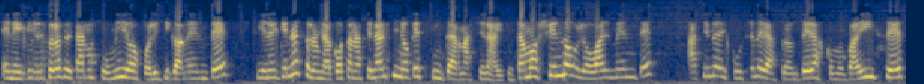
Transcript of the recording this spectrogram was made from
en el que nosotros estamos sumidos políticamente y en el que no es solo una cosa nacional, sino que es internacional, que estamos yendo globalmente haciendo discusión de las fronteras como países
